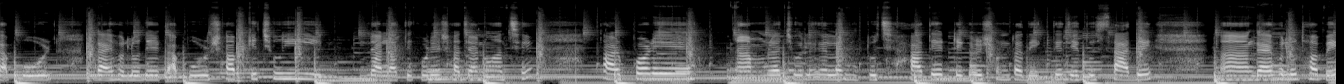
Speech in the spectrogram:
কাপড়, গায়ে হলুদের কাপড়, সব কিছুই ডালাতে করে সাজানো আছে। তারপরে আমরা চলে গেলাম একটু ছাদের ডেকোরেশনটা দেখতে, যেহেতু ছাদে গায়ে হলুদ হবে,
